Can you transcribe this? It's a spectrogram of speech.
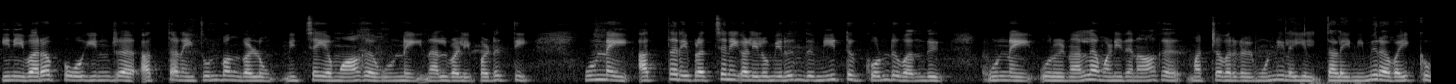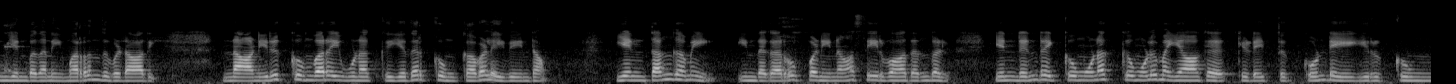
இனி வரப்போகின்ற அத்தனை துன்பங்களும் நிச்சயமாக உன்னை நல்வழிப்படுத்தி உன்னை அத்தனை பிரச்சனைகளிலும் இருந்து மீட்டு கொண்டு வந்து உன்னை ஒரு நல்ல மனிதனாக மற்றவர்கள் முன்னிலையில் தலை நிமிர வைக்கும் என்பதனை மறந்து விடாதே. நான் இருக்கும் வரை உனக்கு எதற்கும் கவலை வேண்டாம். என் தங்கமே இந்த கருப்பனின் ஆசீர்வாதங்கள் என்றென்றைக்கும் உனக்கு முழுமையாக கிடைத்து கொண்டே இருக்கும்.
